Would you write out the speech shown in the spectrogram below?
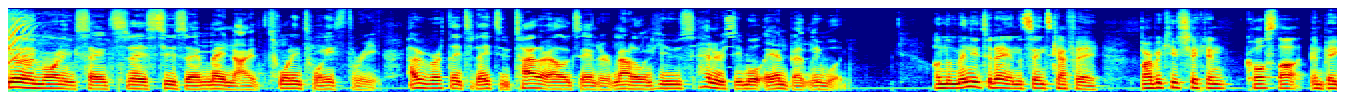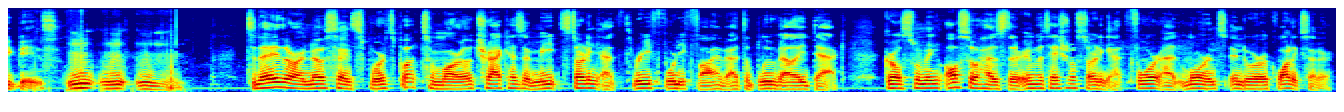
Good morning, Saints. Today is Tuesday, May 9th, 2023. Happy birthday today to Tyler Alexander, Madeline Hughes, Henry Siebel, and Bentley Wood. On the menu today in the Saints Cafe, barbecue chicken, coleslaw, and baked beans. Mm-mm-mm. Today there are no Saints sports, but tomorrow track has a meet starting at 3:45 at the Blue Valley DAC. Girls swimming also has their invitational starting at 4 at Lawrence Indoor Aquatic Center.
